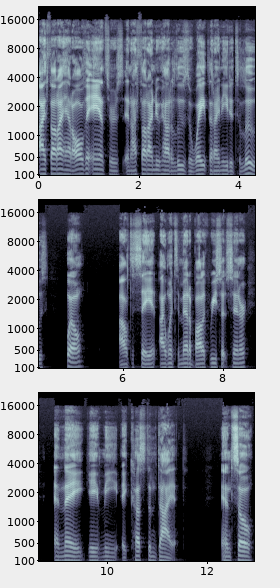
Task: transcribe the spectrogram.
I thought I had all the answers and I thought I knew how to lose the weight that I needed to lose. Well, I'll just say it. I went to Metabolic Research Center and they gave me a custom diet. And so,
